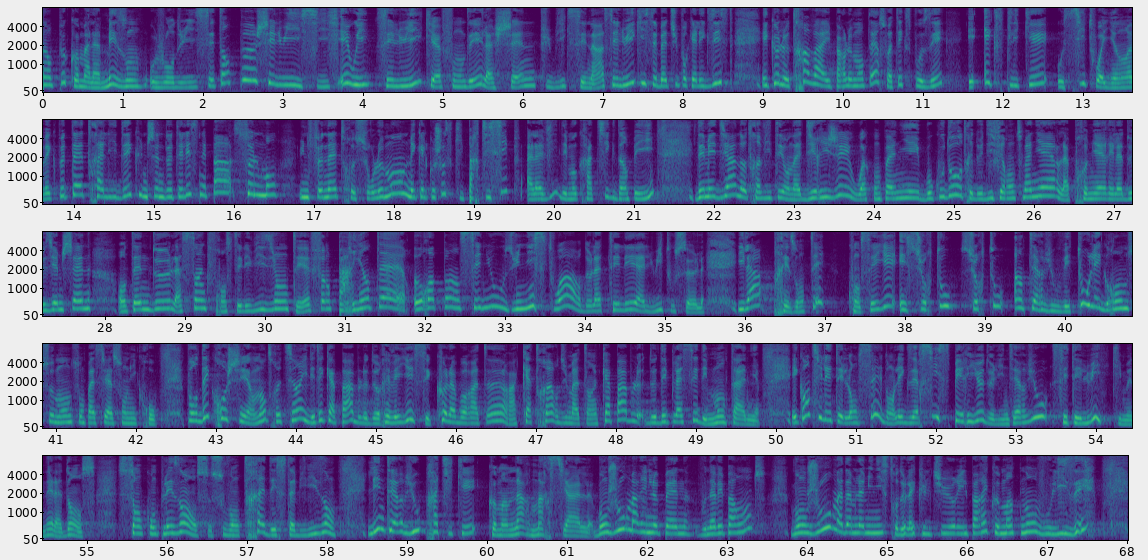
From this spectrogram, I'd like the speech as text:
un peu comme à la maison aujourd'hui. C'est un peu chez lui ici. Et oui, c'est lui qui a fondé la chaîne Public Sénat. C'est lui qui s'est battu pour qu'elle existe et que le travail parlementaire soit exposé et expliqué aux citoyens, avec peut-être à l'idée qu'une chaîne de télé, ce n'est pas seulement une fenêtre sur le monde, mais quelque chose qui participe à la vie démocratique d'un pays. Des médias, notre invité en a dirigé ou accompagné beaucoup d'autres et de différentes manières. La première et la deuxième chaîne, Antenne 2, la 5, France Télévisions, TF1, Paris Inter, Europe 1, CNews, une histoire de la télé à lui tout seul. Il a présenté conseiller et surtout, surtout interviewer. Tous les grands de ce monde sont passés à son micro. Pour décrocher un entretien, il était capable de réveiller ses collaborateurs à 4 heures du matin, capable de déplacer des montagnes. Et quand il était lancé dans l'exercice périlleux de l'interview, c'était lui qui menait la danse, sans complaisance, souvent très déstabilisant. L'interview pratiquée comme un art martial. Bonjour Marine Le Pen, vous n'avez pas honte? Bonjour Madame la ministre de la Culture, il paraît que maintenant vous lisez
